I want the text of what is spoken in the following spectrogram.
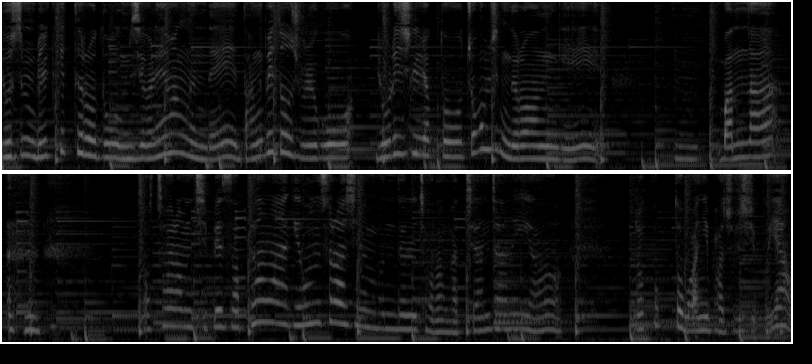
요즘 밀키트로도 음식을 해 먹는데 낭비도 줄고 요리 실력도 조금씩 늘어나는 게 음, 맞나? 저처럼 집에서 편안하게 혼술하시는 분들 저랑 같이 한잔해요. 룩북도 많이 봐주시고요.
